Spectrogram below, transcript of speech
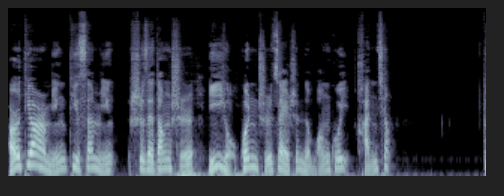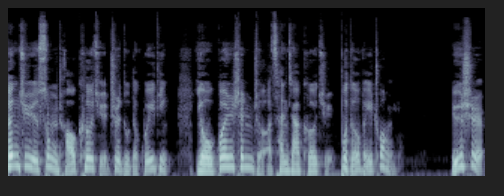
而第二名、第三名是在当时已有官职在身的王圭、韩绛。根据宋朝科举制度的规定，有官身者参加科举不得为状元。于是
